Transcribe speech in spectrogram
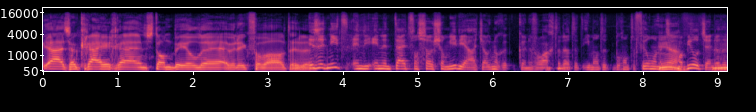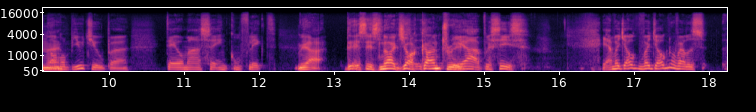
Ja, zou krijgen. En standbeelden en weet ik veel wat. Eh, Is het niet in, die, in een tijd van social media had je ook nog kunnen verwachten dat het iemand het begon te filmen met Ja. zijn mobieltje en dat het Nee. dan op YouTube eh Theo Maas in conflict. ja, this is not your country. Ja, precies. Ja, en wat je ook, wat je ook nog wel eens eh,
